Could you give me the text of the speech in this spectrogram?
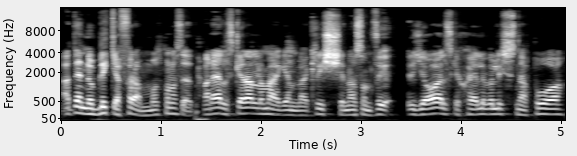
att ändå blicka framåt på något sätt. Man älskar alla de här gamla klyschorna och sånt, för jag älskar själv att lyssna på,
